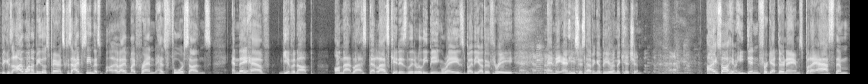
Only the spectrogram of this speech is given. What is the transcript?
Because I want to be those parents. Because I've seen this. I, my friend has four sons, and they have given up on that last. That last kid is literally being raised by the other three, and, the, and he's just having a beer in the kitchen. I saw him. He didn't forget their names, but I asked them,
